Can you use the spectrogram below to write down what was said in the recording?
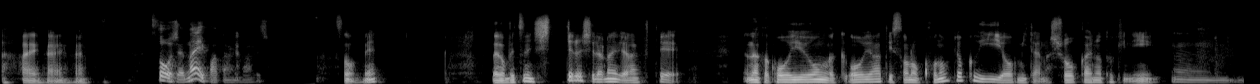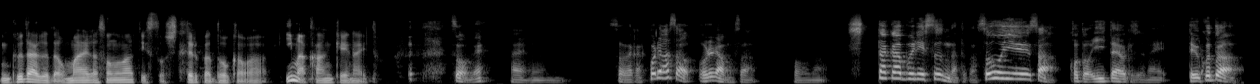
はいはいはい。そうじゃないパターンがあるじそうね。だから別に知ってる知らないじゃなくて、なんかこういう音楽、こういうアーティストのこの曲いいよみたいな紹介の時に。ぐだぐだお前がそのアーティストを知ってるかどうかは今関係ないと。そうね。はい、うん。そう、だからこれはさ、俺らもさ、この知ったかぶりすんなとか、そういうさ、ことを言いたいわけじゃない。っていうことは、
